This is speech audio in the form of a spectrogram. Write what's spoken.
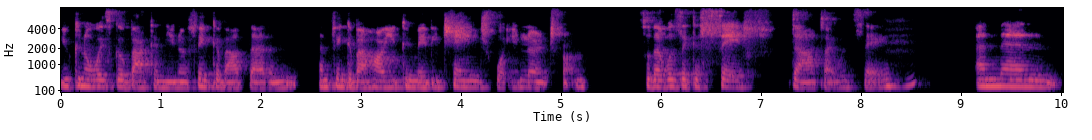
you can always go back and you know think about that and and think about how you can maybe change what you learned from. So that was like a safe doubt, I would say. Mm-hmm. And then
